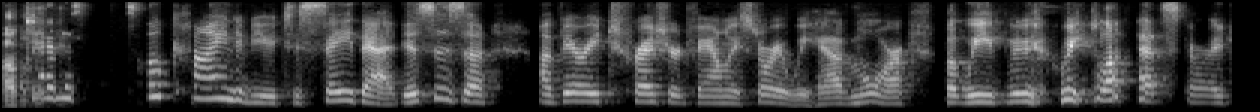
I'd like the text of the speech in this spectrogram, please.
Okay. That is so kind of you to say that. This is a a very treasured family story. We have more, but we we, we love that story.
